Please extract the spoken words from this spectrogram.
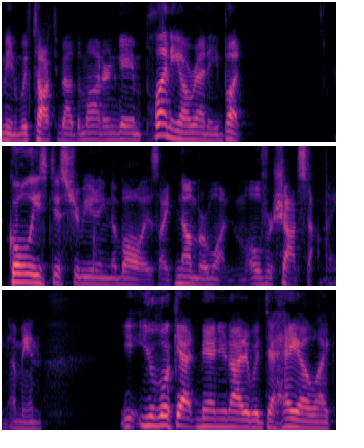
I mean we've talked about the modern game plenty already, but goalies distributing the ball is like number one over shot stopping. I mean you look at Man United with De Gea, like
